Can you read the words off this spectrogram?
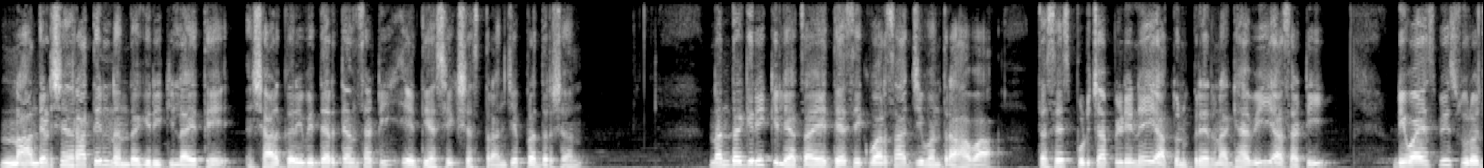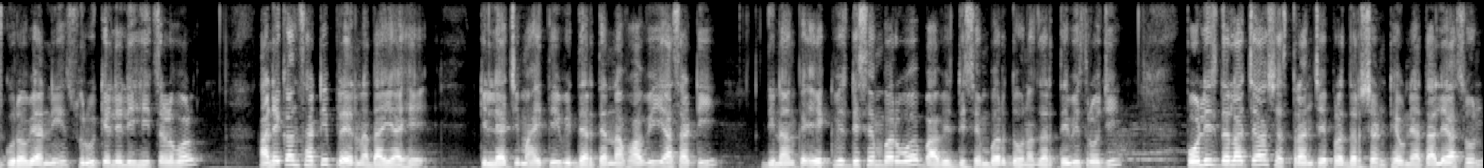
नांदेड शहरातील नंदगिरी किल्ला येथे शाळकरी विद्यार्थ्यांसाठी ऐतिहासिक शस्त्रांचे प्रदर्शन. नंदगिरी किल्ल्याचा ऐतिहासिक वारसा जिवंत राहावा तसेच पुढच्या पिढीने यातून प्रेरणा घ्यावी यासाठी D Y S P Suraj Gurav यांनी सुरू केलेली ही चळवळ अनेकांसाठी प्रेरणादायी आहे. किल्ल्याची माहिती विद्यार्थ्यांना व्हावी यासाठी दिनांक एकवीस डिसेंबर व बावीस डिसेंबर दोन हजार तेवीस रोजी पोलीस दलाच्या शस्त्रांचे प्रदर्शन ठेवण्यात आले असून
